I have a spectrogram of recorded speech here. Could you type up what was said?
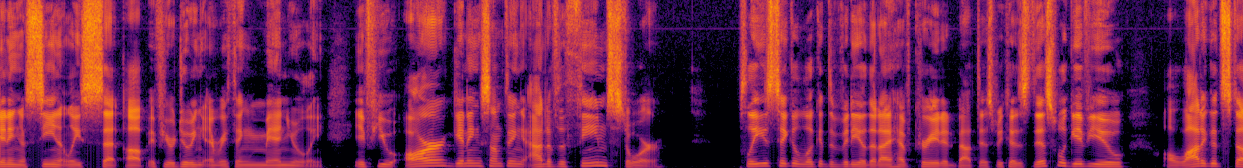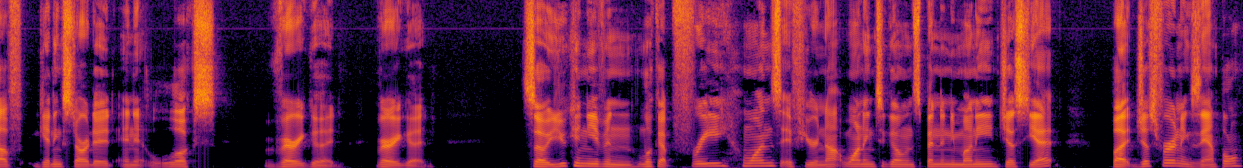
getting a scene at least set up if you're doing everything manually. If you are getting something out of the theme store, please take a look at the video that I have created about this because this will give you a lot of good stuff getting started and it looks very good. Very good. So you can even look up free ones if you're not wanting to go and spend any money just yet. But just for an example,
